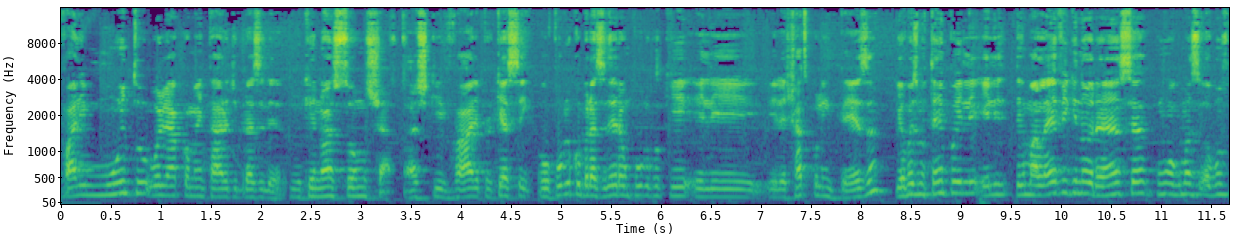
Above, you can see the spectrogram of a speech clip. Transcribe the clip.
vale muito olhar comentário de brasileiro, porque nós somos chatos. Acho que vale, porque assim, o público brasileiro é um público que ele, ele é chato por limpeza e ao mesmo tempo ele, ele tem uma leve ignorância com algumas, alguns,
